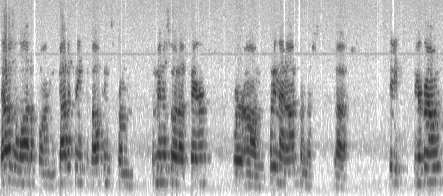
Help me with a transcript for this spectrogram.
That was a lot of fun. You got to thank the Balkans from the Minnesota Fair for um, putting that on from the, the state fairground.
